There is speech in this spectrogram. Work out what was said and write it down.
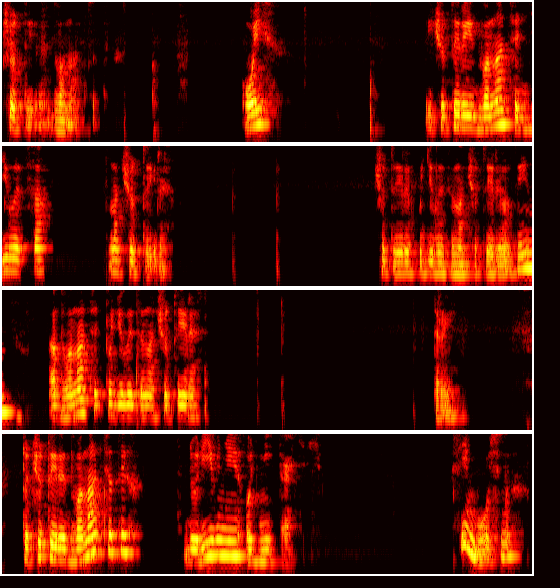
4 12. Ой. І 4 і 12 ділиться на 4. 4 поділити на 4 1, а 12 поділити на 4 3. То 4 дванадцятих дорівнює 1 третій. 7 восьмих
